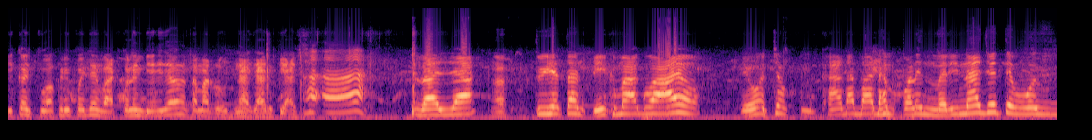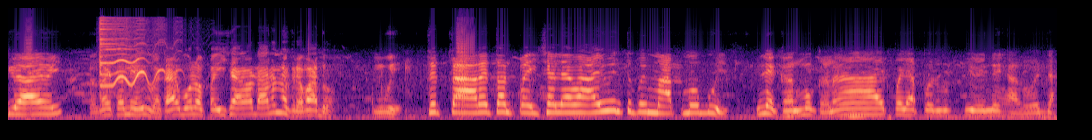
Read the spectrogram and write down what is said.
ઈકન ચોકડી પર જઈને વાટકો લઈને બેસી જાવ ને તમારા રોજના હજાર રૂપિયા આવશે લાલ્યા તું એ તને ભીખ માગવા આવ્યો? એવો ચોક ખાડા બાડામાં પડીને મરી ના જતે એવો વીડિયો આવ્યો હવે તમે એવું વધારે બોલો પૈસા વાળો ને રવા દો. તે તારે તને પૈસા લેવા આવ્યું ને તો પછી માપમાં બોલ. એટલે ઘરમાં ઘણા પડ્યા પણ રૂપિયો નહીં હાલો જા.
